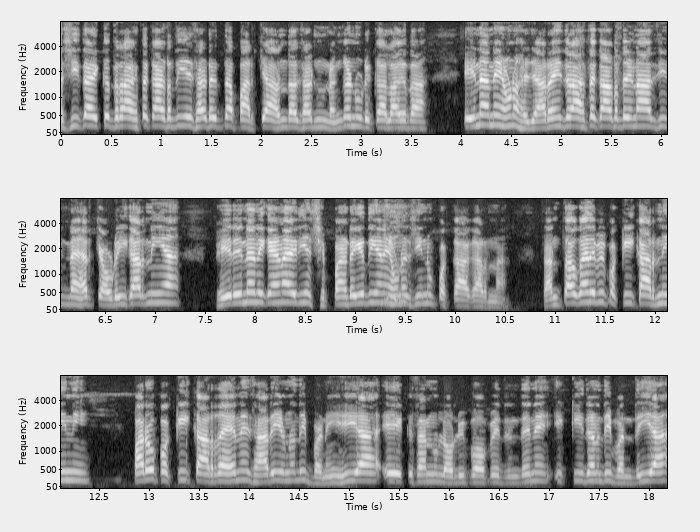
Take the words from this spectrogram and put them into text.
ਅਸੀਂ ਤਾਂ ਇੱਕ ਦਰਖਤ ਕੱਟ ਦਈਏ, ਸਾਡੇ ਤਾਂ ਪਰਚਾ ਹੁੰਦਾ, ਸਾਨੂੰ ਲੰਘਣ ਨੂੰ ਟਿੱਕਾ ਲੱਗਦਾ। ਇਹਨਾਂ ਨੇ ਹੁਣ ਹਜ਼ਾਰਾਂ ਹੀ ਦਰਖਤ ਕੱਟ ਦੇਣਾ, ਅਸੀਂ ਨਹਿਰ ਚੌੜੀ ਕਰਨੀ ਆ, ਫਿਰ ਇਹਨਾਂ ਨੇ ਕਹਿਣਾ ਇਹਦੀਆਂ ਛਿੱਪਾਂ ਡਿੱਗਦੀਆਂ ਨੇ, ਹੁਣ ਅਸੀਂ ਇਹਨੂੰ ਪੱਕਾ ਕਰਨਾ। ਸਾਨੂੰ ਤਾਂ ਉਹ ਕਹਿੰਦੇ ਵੀ ਪੱਕੀ ਕਰਨੀ ਨਹੀਂ, ਪਰ ਉਹ ਪੱਕੀ ਕਰ ਰਹੇ ਨੇ, ਸਾਰੀ ਉਹਨਾਂ ਦੀ ਬਣੀ ਹੀ ਆ, ਇਹ ਇੱਕ ਸਾਨੂੰ ਲੋਲੀਪੌਪ ਹੀ ਦਿੰਦੇ ਨੇ 21 ਦਿਨ ਦੀ ਬੰਦੀ ਆ।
